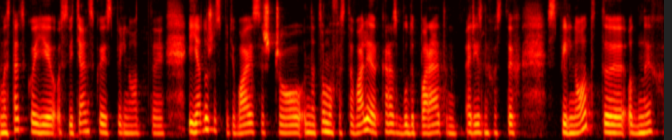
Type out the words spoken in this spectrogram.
Мистецької освітянської спільноти, і я дуже сподіваюся, що на цьому фестивалі якраз буде перетин різних ось цих спільнот, одних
